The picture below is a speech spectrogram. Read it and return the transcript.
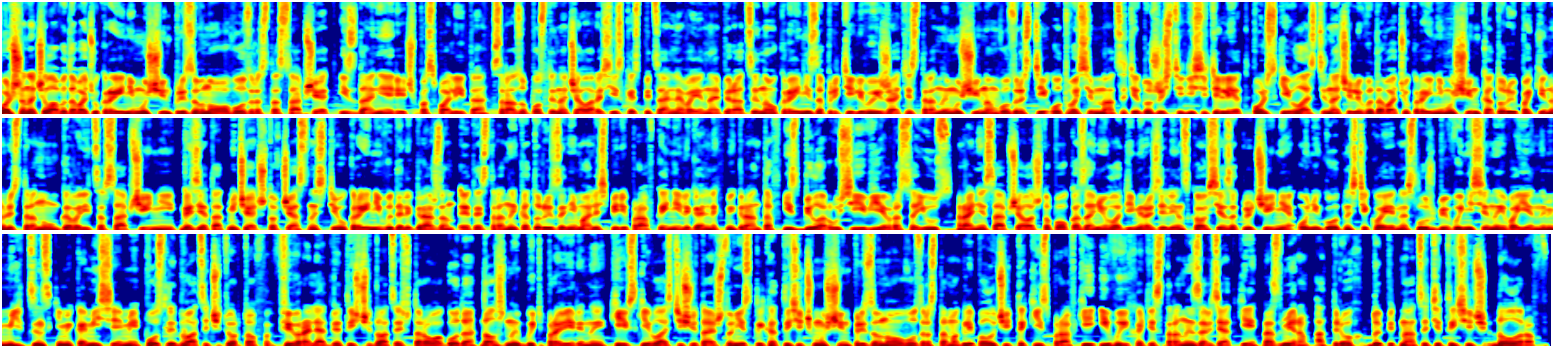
Польша начала выдавать Украине мужчин призывного возраста, сообщает издание «Речь Посполита». Сразу после начала российской специальной военной операции на Украине запретили выезжать из страны мужчинам в возрасте от 18 до 60 лет. Польские власти начали выдавать Украине мужчин, которые покинули страну, говорится в сообщении. Газета отмечает, что в частности Украине выдали граждан этой страны, которые занимались переправкой нелегальных мигрантов из Белоруссии в Евросоюз. Ранее сообщалось, что по указанию Владимира Зеленского все заключения о негодности к военной службе службе, вынесенные военными медицинскими комиссиями после 24 февраля 2022 года, должны быть проверены. Киевские власти считают, что несколько тысяч мужчин призывного возраста могли получить такие справки и выехать из страны за взятки размером от 3 до 15 тысяч долларов.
